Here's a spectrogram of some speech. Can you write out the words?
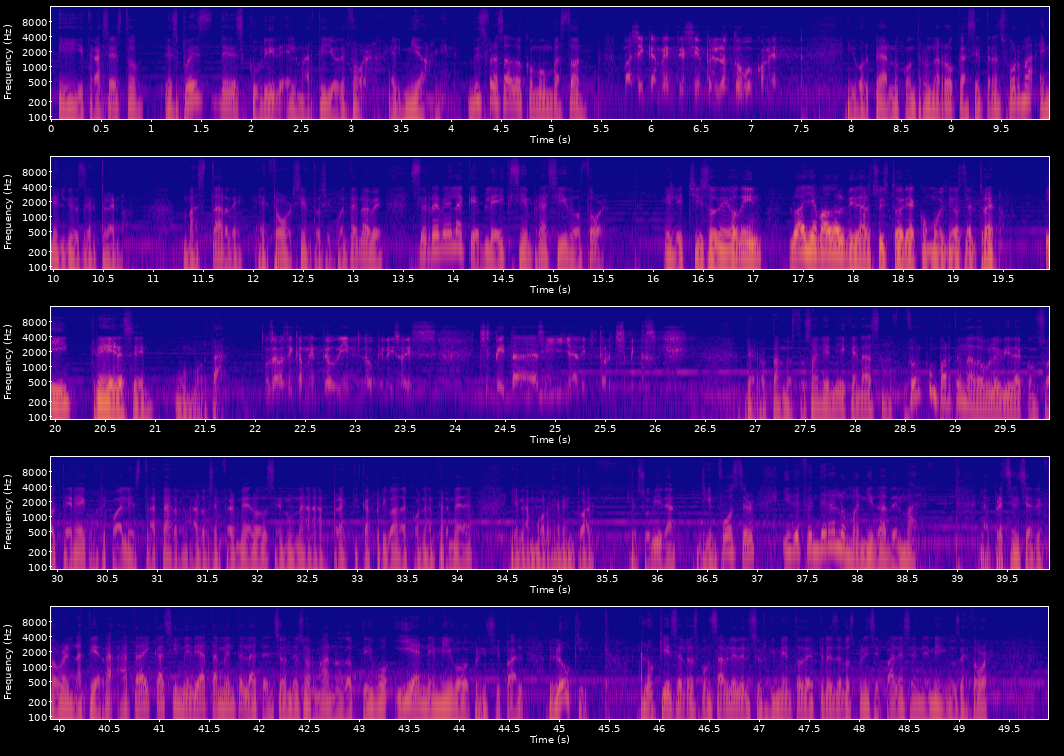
Y tras esto, después de descubrir el martillo de Thor, el Mjolnir, disfrazado como un bastón, básicamente siempre lo tuvo con él, y golpearlo contra una roca se transforma en el dios del trueno. Más tarde, en Thor 159, se revela que Blake siempre ha sido Thor. El hechizo de Odín lo ha llevado a olvidar su historia como el dios del trueno y creerse un mortal. O sea, básicamente Odín lo que le hizo es chispitas y ya le quitó las chispitas. Derrotando a estos alienígenas, Thor comparte una doble vida con su alter ego, el cual es tratar a los enfermeros en una práctica privada con la enfermera y el amor eventual de su vida, Jim Foster, y defender a la humanidad del mal. La presencia de Thor en la Tierra atrae casi inmediatamente la atención de su hermano adoptivo y enemigo principal, Loki. Loki es el responsable del surgimiento de tres de los principales enemigos de Thor,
